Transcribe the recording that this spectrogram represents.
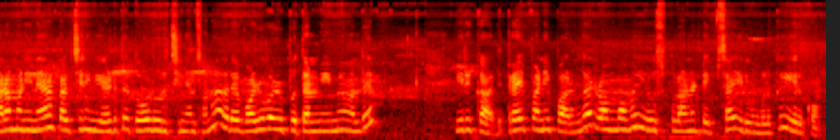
அரை மணி நேரம் கழித்து நீங்கள் எடுத்து தோல் உரிச்சிங்கன்னு சொன்னால் அதோடைய வலுவழுப்பு தன்மையுமே வந்து இருக்காது. ட்ரை பண்ணி பாருங்கள் ரொம்பவுமே யூஸ்ஃபுல்லான டிப்ஸாக இது உங்களுக்கு இருக்கும்.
